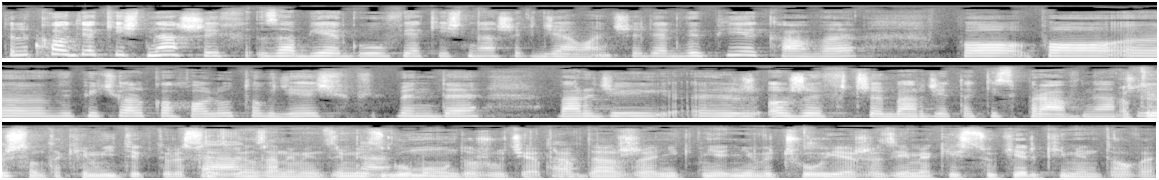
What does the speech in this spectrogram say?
tylko od jakichś naszych zabiegów, jakichś naszych działań. Czyli jak wypiję kawę po, po e, wypiciu alkoholu, to gdzieś będę bardziej e, ożywczy, bardziej taki sprawny. A to przecież- już są takie mity, które są Tak, związane między innymi z tak. gumą do rzucia, prawda? Że nikt nie, nie wyczuje, że zjem jakieś cukierki miętowe,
